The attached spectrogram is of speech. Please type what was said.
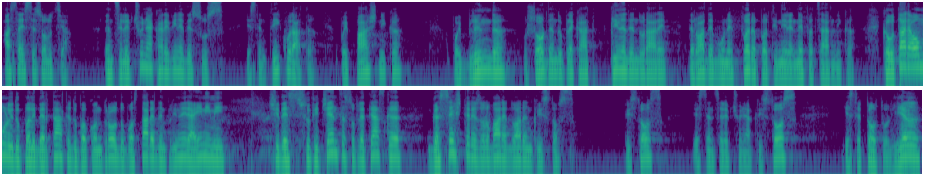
Asta este soluția. Înțelepciunea care vine de sus este întâi curată, apoi pașnică, apoi blândă, ușor de înduplecat, plină de îndurare, de roade bune, fără părtinire nefățarnică. Căutarea omului după libertate, după control, după o stare de împlinire a inimii și de suficiență sufletească găsește rezolvare doar în Hristos. Hristos este înțelepciunea. Hristos este totul. El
